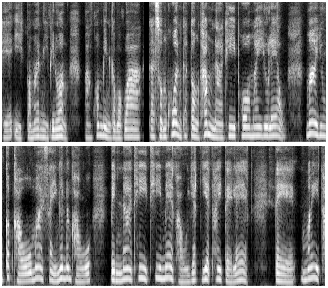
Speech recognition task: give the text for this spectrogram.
ท้ๆอีกประมาณนี้พี่น้อง บางคอมเมนต์ก็บอกว่าก็สมควรก็ต้องทำหน้าที่พ่อไม่อยู่แล้ว มาอยู่กับเขามาใส่เงินน้ำเขา เป็นหน้าที่ที่แม่เขายัดเยียดให้แต่แรก แต่ไม่ท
